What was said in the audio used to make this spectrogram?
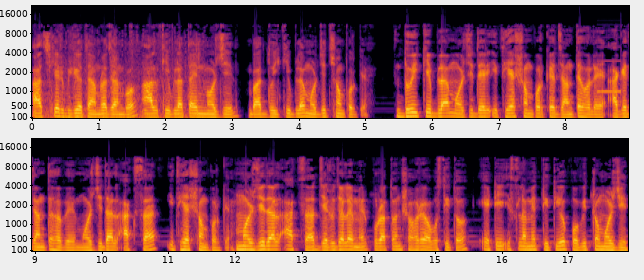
আজকের ভিডিওতে আমরা জানব আল কিবলা কিবলাতাইন মসজিদ বা দুই কিবলা মসজিদ সম্পর্কে। দুই কিবলা মসজিদের ইতিহাস সম্পর্কে জানতে হলে আগে জানতে হবে মসজিদ আল আকসা ইতিহাস সম্পর্কে। মসজিদ আল আকসা জেরুজালেমের পুরাতন শহরে অবস্থিত। এটি ইসলামের তৃতীয় পবিত্র মসজিদ।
